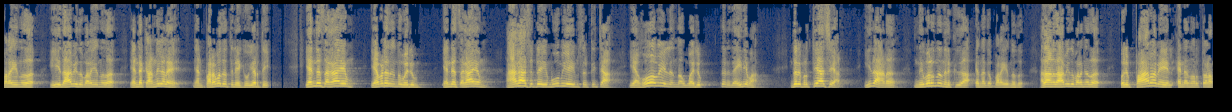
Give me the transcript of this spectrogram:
പറയുന്നത് ഈ ദാവീദ് പറയുന്നത് എന്റെ കണ്ണുകളെ ഞാൻ പർവതത്തിലേക്ക് ഉയർത്തി. എന്റെ സഹായം എവിടെ നിന്ന് വരും? എന്റെ സഹായം ആകാശത്തെയും ഭൂമിയെയും സൃഷ്ടിച്ച യഹോവയിൽ നിന്ന് വരും. ഇതൊരു ധൈര്യമാണ്. ഇതൊരു പ്രത്യാശയാണ്. ഇതാണ് നിവർന്നു നിൽക്കുക എന്നൊക്കെ പറയുന്നത്. അതാണ് ദാവീദ് പറഞ്ഞത് ഒരു പാറമേൽ എന്നെ നിർത്തണം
